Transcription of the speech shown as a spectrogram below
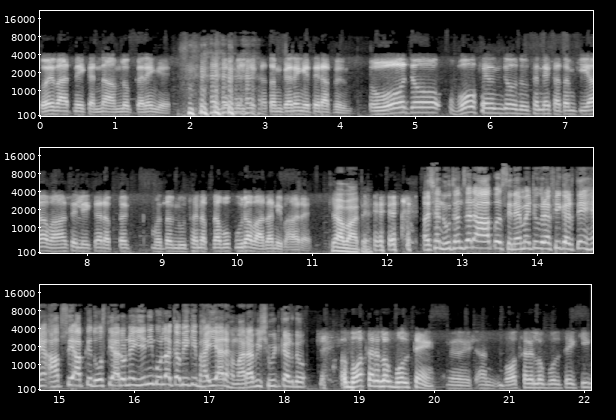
कोई बात नहीं करना हम लोग करेंगे। मिलके खत्म करेंगे तेरा फ़िल्म तो वो जो वो फ़िल्म जो नूथन ने खत्म किया वहाँ से लेकर अब तक मतलब नूथन अपना वो पूरा वादा निभा रहा है। क्या बात है। अच्छा नूतन सर आप सिनेमेटोग्राफी करते हैं। आपसे आपके दोस्त यारों ने ये नहीं बोला कभी कि भाई यार हमारा भी शूट कर दो। बहुत सारे लोग बोलते हैं बहुत सारे लोग बोलते हैं कि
